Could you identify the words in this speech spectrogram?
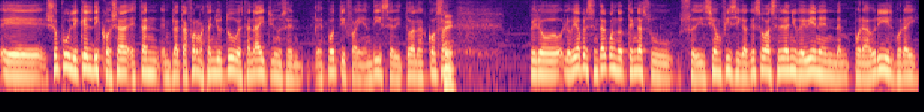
eh, yo publiqué el disco, ya está en, en plataformas, está en YouTube, está en iTunes, en Spotify, en Deezer y todas las cosas. Sí. Pero lo voy a presentar cuando tenga su, su edición física, que eso va a ser el año que viene, en- por abril, por ahí.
